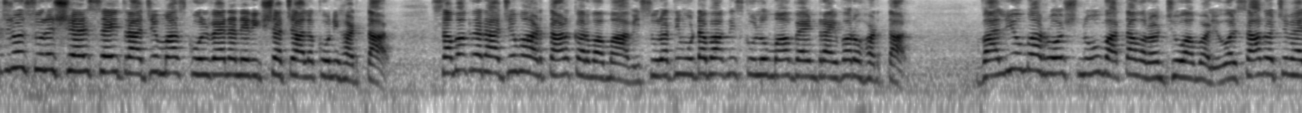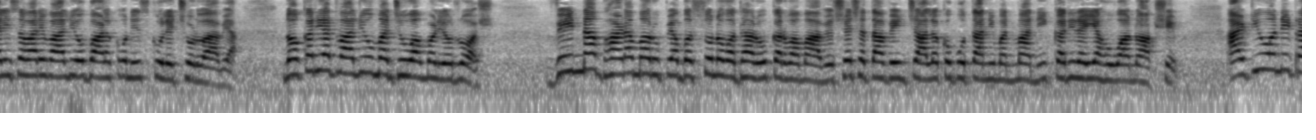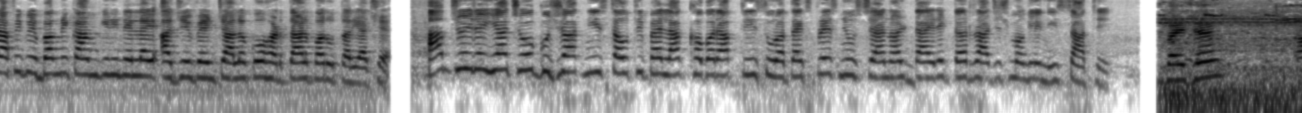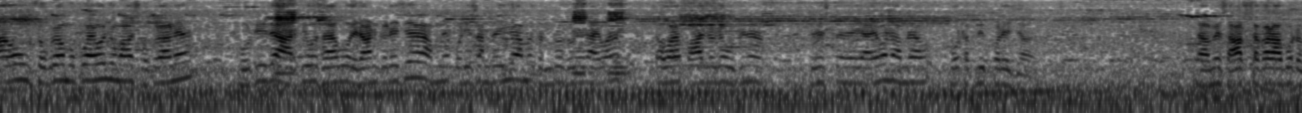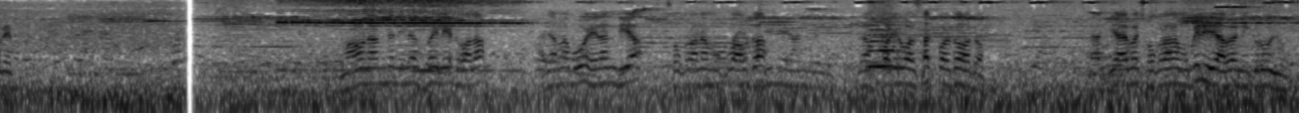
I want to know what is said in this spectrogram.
આજરોજ સુરત શહેર સહિત રાજ્યમાં સ્કૂલ વેન અને રિક્ષા ચાલકોની હડતાળ. સમગ્ર રાજ્યમાં હડતાળ કરવામાં આવી. સુરતની મોટાભાગની સ્કૂલોમાં વેન ડ્રાઈવરો હડતાળ. વાલીઓમાં રોષનું વાતાવરણ જોવા મળ્યું. વરસાદ વચ્ચે વહેલી સવારે વાલીઓ બાળકોને સ્કૂલે છોડવા આવ્યા. નોકરિયાત વાલીઓમાં જોવા મળ્યો રોષ. વેનના ભાડામાં રૂપિયા બસોનો વધારો કરવામાં આવ્યો છે, છતાં વેન ચાલકો પોતાની મનમાની કરી રહ્યા હોવાનો આક્ષેપ. આરટીઓ અને ટ્રાફિક વિભાગની કામગીરીને લઈ આજે વેન ચાલકો હડતાળ પર ઉતર્યા છે. આપ જોઈ રહ્યા છો ગુજરાતની સૌથી પહેલા ખબર આપતી Surat express news channel director Rajesh મંગલીની સાથે. ભાઈ છે, આ હું છોકરા મૂકવા આવ્યો છું, મારા છોકરાને. ખોટી રીતે આરટીઓ સાહેબો હેરાન કરે છે, અમને પરેશાન થઈ ગયા, અમે ધંધો છોડીને આવ્યા સવારે પાંચ વાગે ઉઠીને ફ્રેશ આવ્યો ને અમને બહુ તકલીફ પડે છે. અમે સાત સકાર આપો તમે. પોલીસવાલા અને અમે બહુ હેરાન થયા. છોકરાને મૂકવા આવતા. ફરી વરસાદ પડતો હતો. અત્યારે અમે છોકરાને મૂકી દીધા. હવે નીકળું છું.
